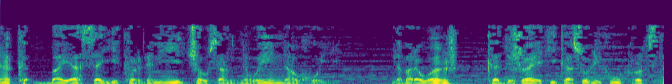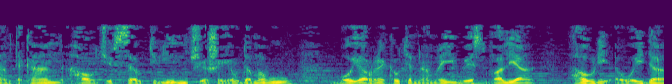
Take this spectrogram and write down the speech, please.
نەک بایاساییکردنی چەوساندنەوەی ناوخۆیی. لەبەرئەوەش کە دژایەتی کاسۆلیک و پرۆتستانتەکان هاڵگیرساوترین کێشەی ئەو دەمە بوو، بۆیە ڕێکەوتننامەی وێستڤالیا هەوڵی ئەوەی دا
